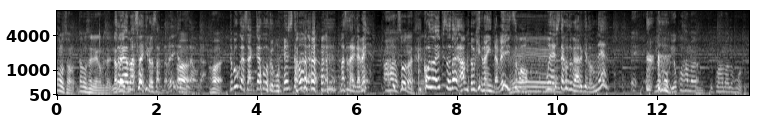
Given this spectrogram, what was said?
高野さん高野さんじゃないごめんなさい。それはさ正宏さんだべやってた方が。んはい。で僕はサッカーボールを燃やした方が 正成だべああそうなんですね。このエピソードはあんま受けないんだべいつも。へー燃やしたことがあるけどね。え横横浜横浜の方とか。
